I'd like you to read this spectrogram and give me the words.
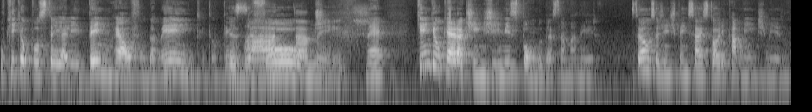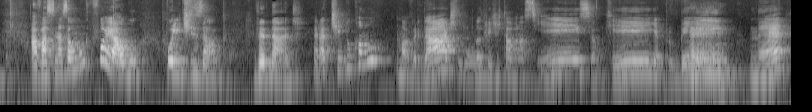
o que, que eu postei ali tem um real fundamento, então tem Exatamente. uma fonte, né? Quem que eu quero atingir me expondo dessa maneira? Então, se a gente pensar historicamente mesmo, a vacinação nunca foi algo politizado. Verdade. Era tido como uma verdade, todo mundo acreditava na ciência, ok, é pro bem, é. né?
